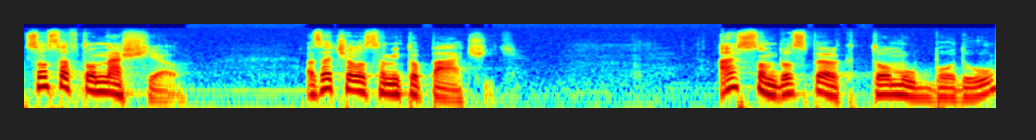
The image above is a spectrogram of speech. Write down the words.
som sa v tom našiel. A začalo sa mi to páčiť. Až som dospel k tomu bodu,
